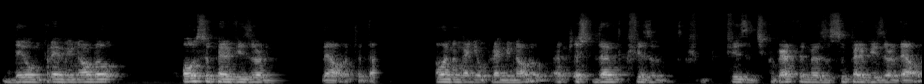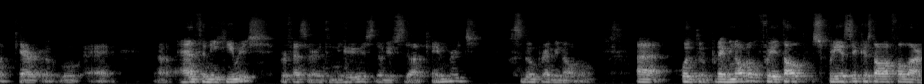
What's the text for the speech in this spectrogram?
deu um prémio Nobel ao supervisor dela. Portanto, ela não ganhou o prémio Nobel, a estudante que fez, o, que fez a descoberta, mas o supervisor dela, que era o, é, Anthony Hewish, professor Anthony Hewish, da Universidade de Cambridge, recebeu o prémio Nobel. Uh, outro prémio Nobel foi a tal experiência que eu estava a falar,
